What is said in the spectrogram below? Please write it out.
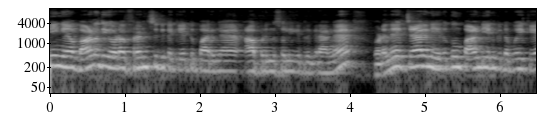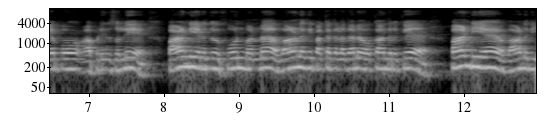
நீங்கள் வானதியோட ஃப்ரெண்ட்ஸுக்கிட்ட கேட்டு பாருங்க அப்படின்னு சொல்லிக்கிட்டு இருக்கிறாங்க. உடனே சேரன் எதுக்கும் பாண்டியன்கிட்ட போய் கேட்போம் அப்படின்னு சொல்லி பாண்டியனுக்கு ஃபோன் பண்ணால் வானதி பக்கத்தில் தானே உட்காந்துருக்கு பாண்டியன் வானதி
